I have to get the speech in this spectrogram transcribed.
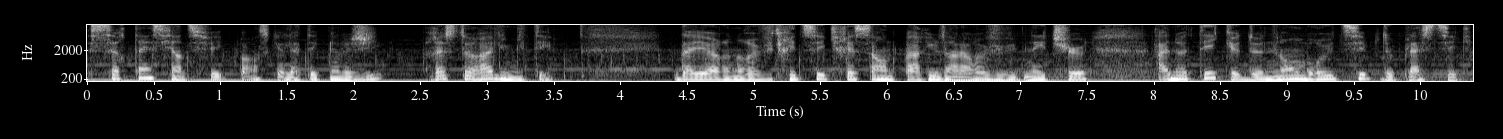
certains scientifiques pensent que la technologie restera limitée. D'ailleurs, une revue critique récente parue dans la revue Nature a noté que de nombreux types de plastique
